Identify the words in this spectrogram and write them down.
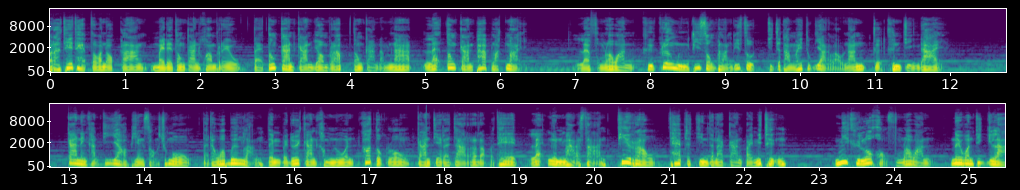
ประเทศแถบตะวันออกกลางไม่ได้ต้องการความเร็ว แต่ต้องการการยอมรับต้องการอำนาจ และต้องการภาพลักษณ์ใหม่ และฟอร์มูล่าวันคือเครื่องมือที่ส่งพลังที่สุดที่จะทำให้ทุกอย่างเหล่านั้นเกิดขึ้นจริงได้ การแข่งขันที่ยาวเพียง 2 ชั่วโมง แต่ทว่าเบื้องหลังเต็มไปด้วยการคำนวณ ข้อตกลง การเจรจาระดับประเทศ และเงินมหาศาลที่เราแทบจะจินตนาการไปไม่ถึง นี่คือโลกของฟุมละวัน ในวันที่กีฬา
